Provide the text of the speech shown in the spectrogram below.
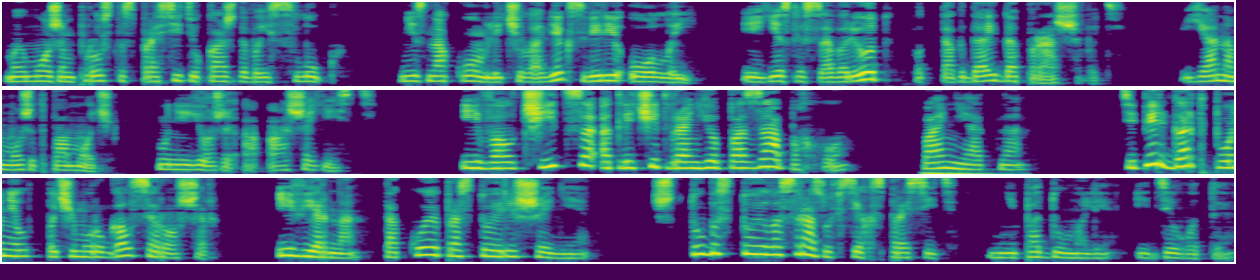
Мы можем просто спросить у каждого из слуг, не знаком ли человек с Вериолой, и если соврет, вот тогда и допрашивать. Яна может помочь, у нее же Ааша есть. И волчица отличит вранье по запаху. Понятно. Теперь Гард понял, почему ругался Рошер. И верно, такое простое решение. Что бы стоило сразу всех спросить? Не подумали, идиоты.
